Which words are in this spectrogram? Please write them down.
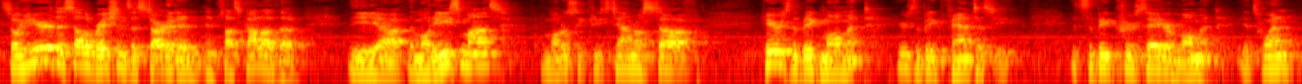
so here the celebrations that started in, in Tlaxcala, the, the, uh, the Morismas, the Cristianos stuff. Here's the big moment. Here's the big fantasy. It's the big crusader moment. It's when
